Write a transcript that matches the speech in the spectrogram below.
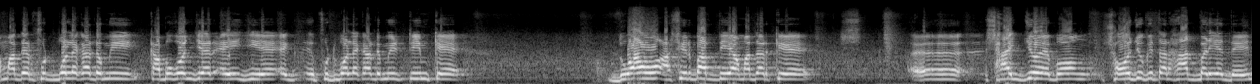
আমাদের ফুটবল একাডেমি কাবুগঞ্জের এই যে ফুটবল একাডেমির টিমকে দোয়া ও আশীর্বাদ দিয়ে আমাদেরকে সাহায্য এবং সহযোগিতার হাত বাড়িয়ে দেন।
